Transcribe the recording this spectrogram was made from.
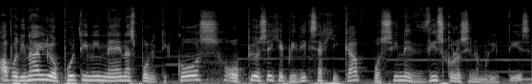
Από την άλλη ο Πούτιν είναι ένας πολιτικός ο οποίος έχει επιδείξει αρχικά πως είναι δύσκολος συνομιλητής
